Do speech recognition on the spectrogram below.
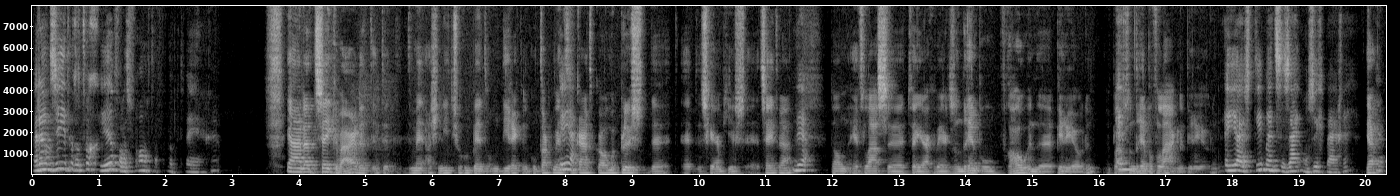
Maar dan zie je dat er toch heel veel is veranderd de afgelopen twee jaar. Ja, dat is zeker waar. Dat, dat- dat- als je niet zo goed bent om direct in contact met Ja. elkaar te komen, plus de, de schermpjes, et cetera, Ja. Dan heeft de laatste twee jaar gewerkt als een drempelverhogende periode, in plaats van een drempelverlagende periode. En juist die mensen zijn onzichtbaar. Hè? Ja, Ja.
